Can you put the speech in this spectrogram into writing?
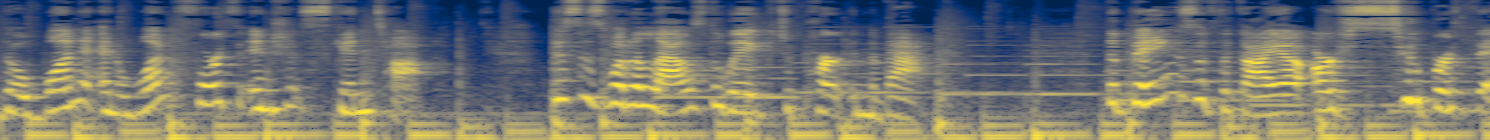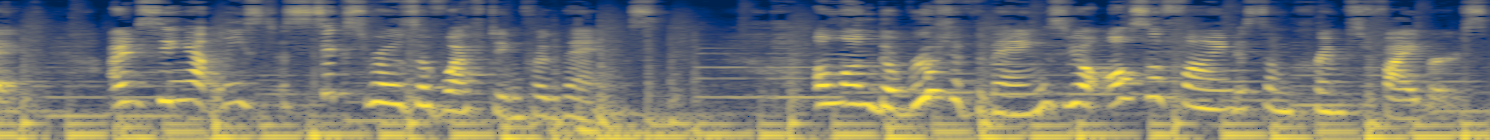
the one and one fourth inch skin top. This is what allows the wig to part in the back. The bangs of the Gaia are super thick. I'm seeing at least six rows of wefting for the bangs. Along the root of the bangs, you'll also find some crimped fibers.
